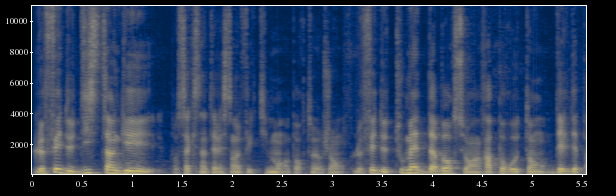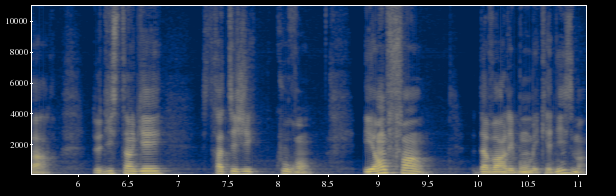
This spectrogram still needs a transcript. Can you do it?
le fait de distinguer, pour ça que c'est intéressant, effectivement, important, urgent, le fait de tout mettre d'abord sur un rapport au temps dès le départ, de distinguer stratégique courant, et enfin d'avoir les bons mécanismes,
